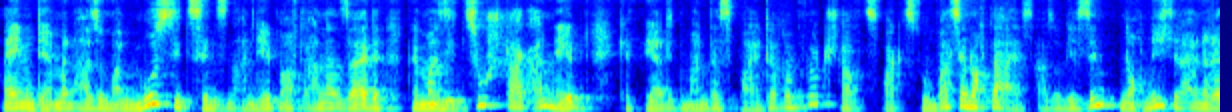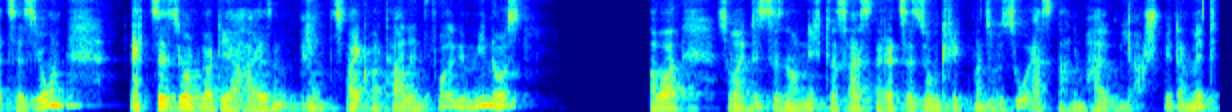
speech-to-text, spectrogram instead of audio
eindämmen. Also man muss die Zinsen anheben. Auf der anderen Seite, wenn man sie zu stark anhebt, gefährdet man das weitere Wirtschaftswachstum, was ja noch da ist. Also wir sind noch nicht in einer Rezession. Rezession würde ja heißen, zwei Quartale in Folge minus. Aber soweit ist es noch nicht. Das heißt, eine Rezession kriegt man sowieso erst nach einem halben Jahr später mit,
